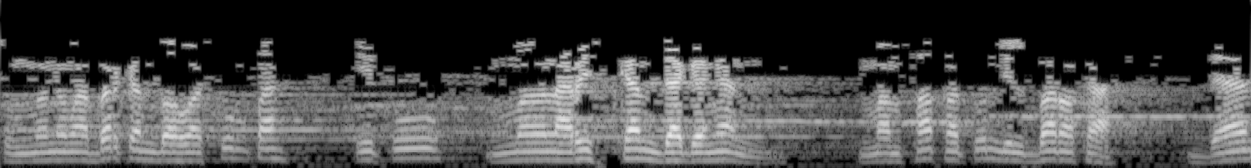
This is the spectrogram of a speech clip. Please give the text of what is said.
Mengabarkan bahwa sumpah itu melariskan dagangan. Manfaqatun lil barakah dan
